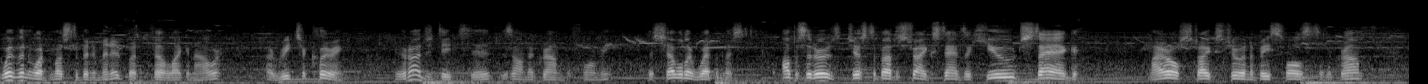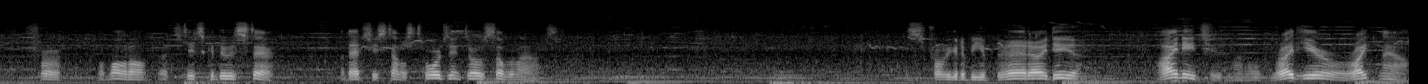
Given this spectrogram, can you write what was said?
Within what must have been a minute, but felt like an hour, I reach a clearing. Virajit is on the ground before me, disheveled and weaponless. Opposite her, just about to strike, stands a huge stag. My arrow strikes true and the beast falls to the ground. For a moment, all that Stitch can do is stare. But then she stumbles towards me and throws several arms. This is probably going to be a bad idea. I need you, my lord, right here, right now.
